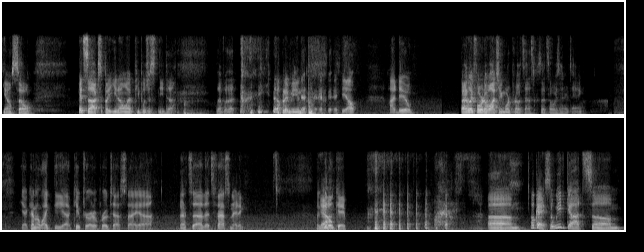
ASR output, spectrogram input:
you know, so it sucks, but you know what? People just need to live with it. you know what I mean? yep, I do. But I look forward to watching more protests because that's always entertaining. Yeah, I kind of like the uh, Cape Girardeau protest. I uh, that's uh, that's fascinating. A yeah. good old Cape. um, okay, so we've got some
